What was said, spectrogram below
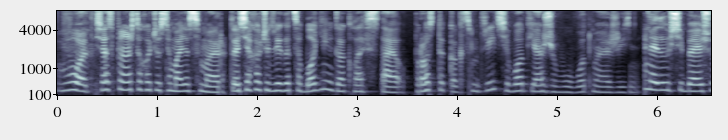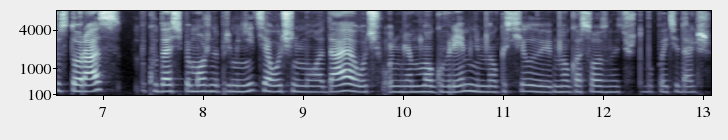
Вот, сейчас поняла, что хочу снимать СМР. То есть я хочу двигаться в блогинге как лайфстайл. Просто как, смотрите, вот я живу, вот моя жизнь. Найду себя еще сто раз, куда себя можно применить. Я очень молодая, очень, у меня много времени, много сил и много осознанности, чтобы пойти дальше.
